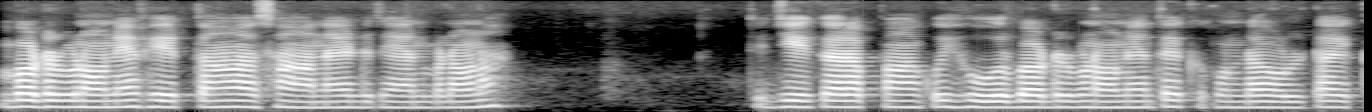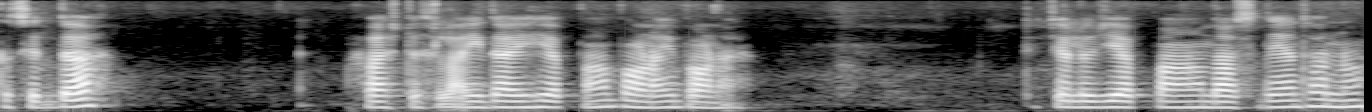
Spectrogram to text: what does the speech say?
ਬਾਰਡਰ ਬਣਾਉਂਦੇ ਹਾਂ, ਫਿਰ ਤਾਂ ਆਸਾਨ ਹੈ ਡਿਜ਼ਾਇਨ ਬਣਾਉਣਾ। ਅਤੇ ਜੇਕਰ ਆਪਾਂ ਕੋਈ ਹੋਰ ਬਾਰਡਰ ਬਣਾਉਂਦੇ ਹਾਂ ਤਾਂ ਇੱਕ ਕੁੰਡਾ ਉਲਟਾ, ਇੱਕ ਸਿੱਧਾ। ਫਸਟ ਸਿਲਾਈ ਦਾ ਇਹ ਆਪਾਂ ਪਾਉਣਾ ਹੀ ਪਾਉਣਾ ਤੇ ਚਲੋ ਜੀ, ਆਪਾਂ ਦੱਸਦੇ ਹਾਂ ਤੁਹਾਨੂੰ।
